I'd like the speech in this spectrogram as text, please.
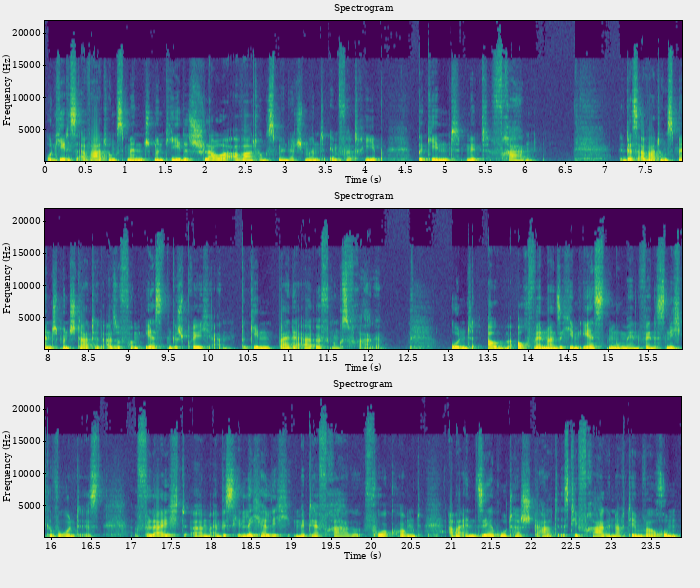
Und jedes Erwartungsmanagement, jedes schlaue Erwartungsmanagement im Vertrieb beginnt mit Fragen. Das Erwartungsmanagement startet also vom ersten Gespräch an, beginnt bei der Eröffnungsfrage. Und auch wenn man sich im ersten Moment, wenn es nicht gewohnt ist, vielleicht ähm, ein bisschen lächerlich mit der Frage vorkommt, aber ein sehr guter Start ist die Frage nach dem Warum.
